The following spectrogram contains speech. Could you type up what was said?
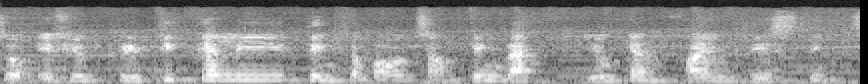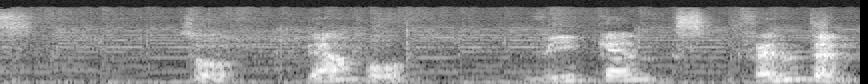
so if you critically think about something that you can find these things. So therefore, we can strengthen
